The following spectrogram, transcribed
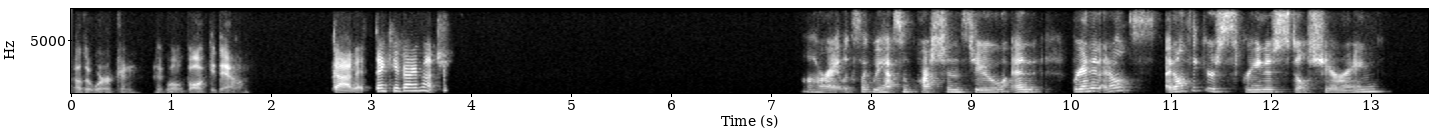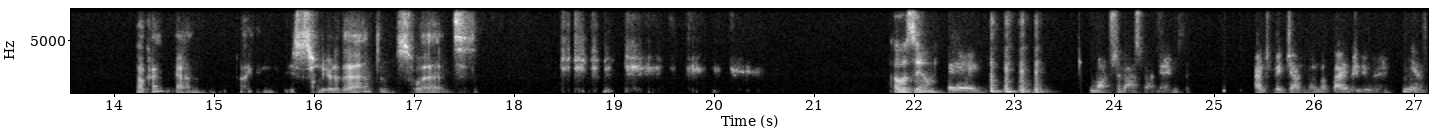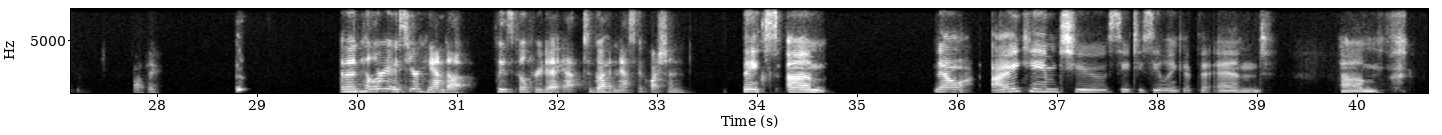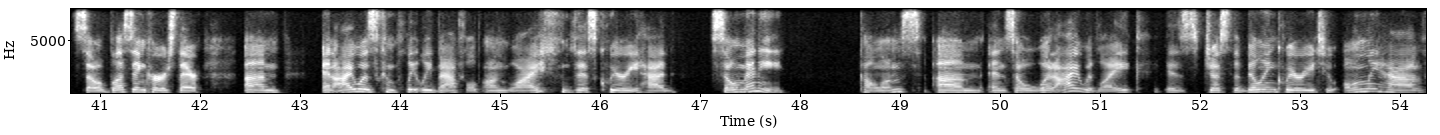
other work and it won't bog you down. Got it. Thank you very much. All right, looks like we have some questions too. And Brandon, I don't I don't think your screen is still sharing. Okay, yeah. I can share that and sweat. Oh, Zoom. Hey, watch the basketball game. I have to pick up number five anyway. Yeah. I'll take and then Hillary, I see your hand up. Please feel free to, to go ahead and ask a question. Thanks. Um, now I came to CTC Link at the end. Um, so blessing curse there. Um, and I was completely baffled on why this query had so many columns. Um, and so what I would like is just the billing query to only have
